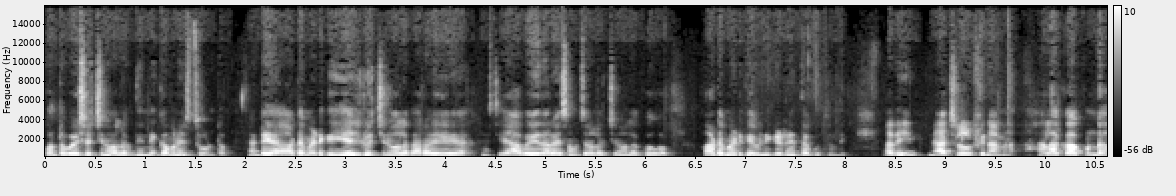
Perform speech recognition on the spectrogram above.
కొంత వయసు వచ్చిన వాళ్ళకి దీన్ని గమనిస్తూ ఉంటాం. అంటే ఆటోమేటిక్గా ఏజ్డ్ వచ్చిన వాళ్ళకి అరవై యాభై ఐదు అరవై సంవత్సరాలు వచ్చిన వాళ్ళకు ఆటోమేటిక్గా వినికిడి తగ్గుతుంది. అది న్యాచురల్ ఫినామినా అలా కాకుండా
